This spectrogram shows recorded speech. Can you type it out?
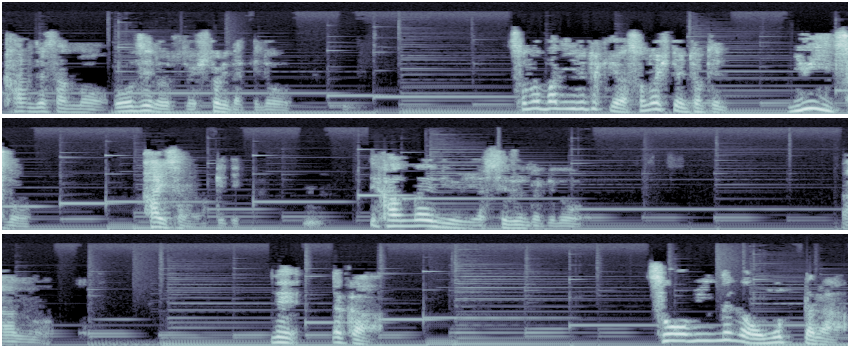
患者さんの大勢のうちの一人だけど、その場にいるときはその人にとって唯一の歯医者なわけで。って考えるようにはしてるんだけど、あの、ね、なんか、そうみんなが思ったら、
